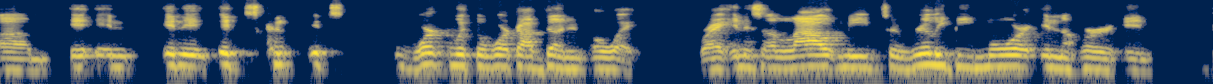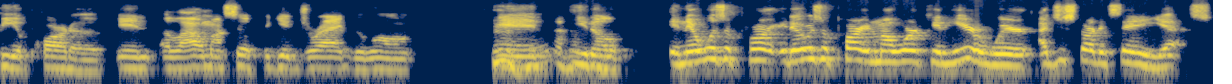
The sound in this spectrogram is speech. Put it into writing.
Um, and and it, it's it's worked with the work I've done in OA, right? And it's allowed me to really be more in the herd and be a part of, and allow myself to get dragged along. And you know, and there was a part there was a part in my work in here where I just started saying yes.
